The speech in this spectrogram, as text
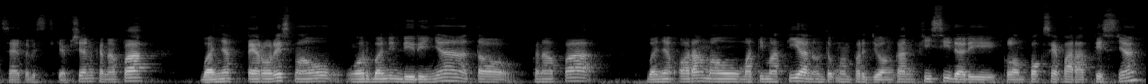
saya tulis di caption kenapa banyak teroris mau ngorbanin dirinya atau kenapa banyak orang mau mati-matian untuk memperjuangkan visi dari kelompok separatisnya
